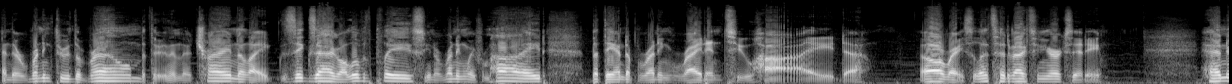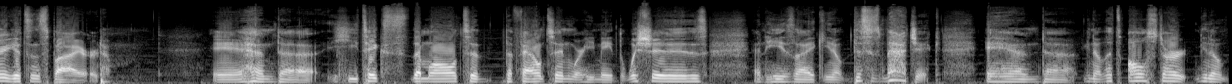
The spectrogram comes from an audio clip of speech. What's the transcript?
and they're running through the realm, but they're and they're trying to like zigzag all over the place, you know, running away from Hyde, but they end up running right into Hyde. All right, so let's head back to New York City. Henry gets inspired. And uh, he takes them all to the fountain where he made the wishes, and he's like, you know, this is magic, and uh, you know, let's all start, you know,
